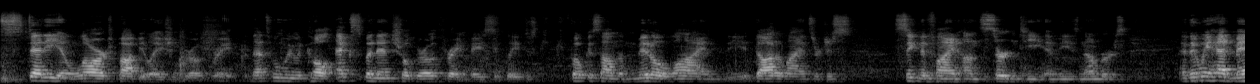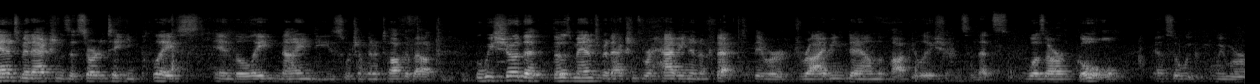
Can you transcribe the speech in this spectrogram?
steady and large population growth rate. That's what we would call exponential growth rate, basically. Just focus on the middle line. The dotted lines are just signifying uncertainty in these numbers. And then we had management actions that started taking place in the late 90s, which I'm going to talk about. But we showed that those management actions were having an effect. They were driving down the populations, and that was our goal. And so we, we were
